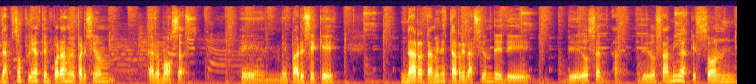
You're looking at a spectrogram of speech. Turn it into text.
las dos primeras temporadas me parecieron hermosas. Eh, me parece que narra también esta relación de, de- de dos, de dos amigas que son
